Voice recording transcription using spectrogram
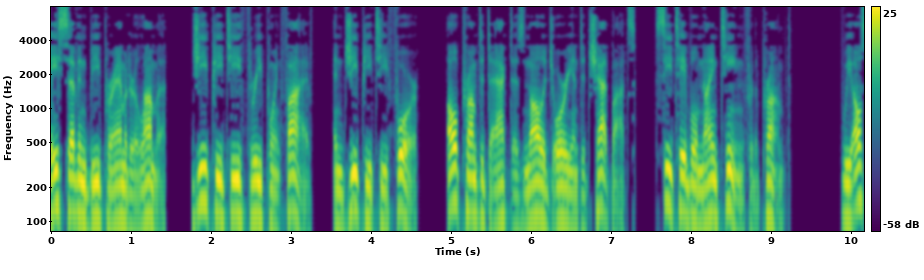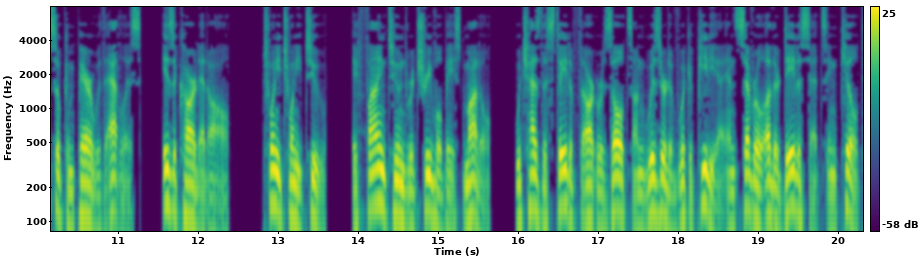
A7B parameter Llama, GPT 3.5, and GPT 4, all prompted to act as knowledge oriented chatbots. See Table 19 for the prompt. We also compare with Atlas, Izacard et al. 2022, a fine tuned retrieval based model, which has the state of the art results on Wizard of Wikipedia and several other datasets in Kilt,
